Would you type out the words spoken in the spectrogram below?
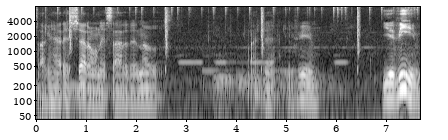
So I can have that shadow on that side of that nose. Like that. Feel me?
